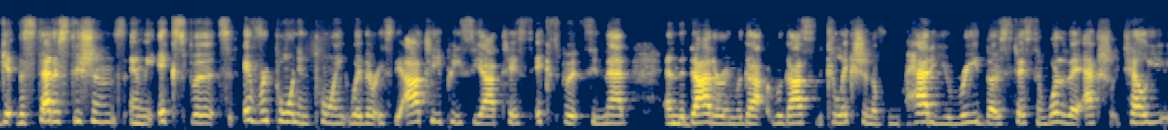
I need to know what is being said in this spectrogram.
get the statisticians and the experts at every point in point, whether it's the RT-PCR test, experts in that, and the data in regard, regards to the collection of how do you read those tests and what do they actually tell you.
